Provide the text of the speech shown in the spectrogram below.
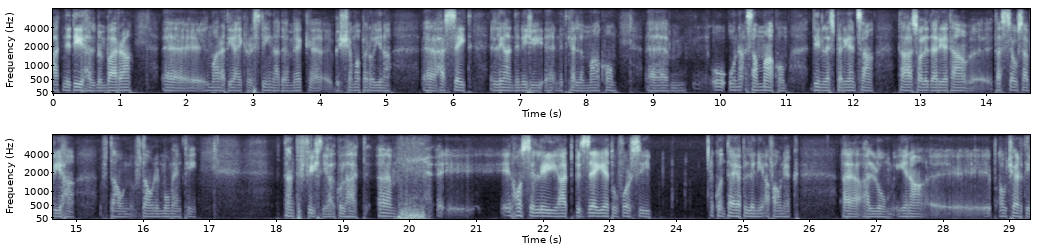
għadni dieħel minn barra, il-mara tiegħi Christine għadha hemmhekk bix-xemgħa però jiena ħassejt li għandi niġi nitkellem magħkom u naqsam magħkom din l-esperjenza ta' solidarjetà tassew sabiħa f'dawn il-mumenti. tant diffiċli għal kulħadd. Ehm, inħoss li għad biżżejjed u forsi ikun tajjeb li nieqaf hawnhekk eh, għallum jiena eh, bqgħu ċerti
